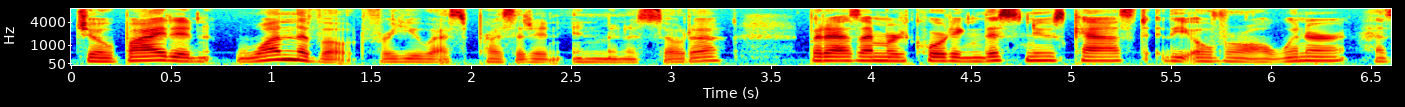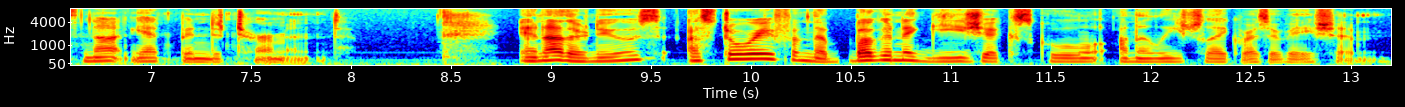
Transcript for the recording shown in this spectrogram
Joe Biden won the vote for U.S. President in Minnesota, but as I'm recording this newscast, the overall winner has not yet been determined. In other news, a story from the Bug-O-Nay-Ge-Shig School on the Leech Lake Reservation.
